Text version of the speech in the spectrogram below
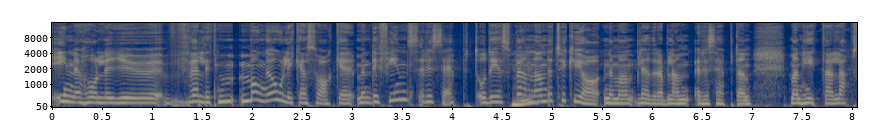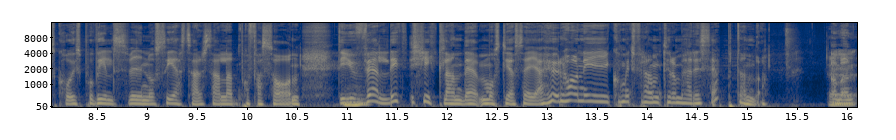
innehåller ju väldigt många olika saker, men det finns recept och det är spännande tycker jag när man bläddrar bland recepten. Man hittar lapskojs på vildsvin och caesarsallad på fasan. Det är ju väldigt kittlande måste jag säga. Hur har ni kommit fram till de här recepten då? Ja, men-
